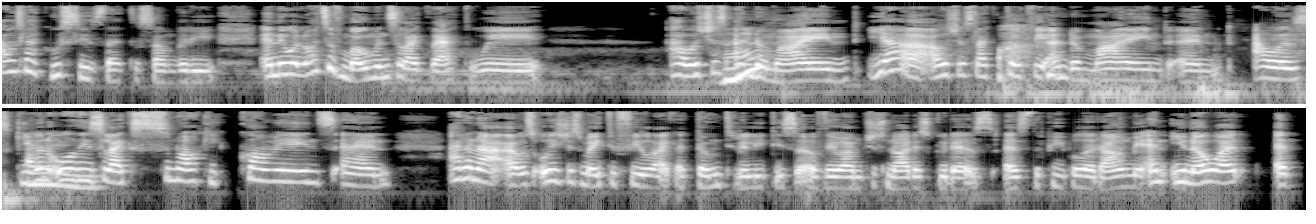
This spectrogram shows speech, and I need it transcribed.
I was like, "Who says that to somebody?" And there were lots of moments like that where I was just huh? undermined. Yeah, I was just like totally undermined, and I was given I mean, all these like snarky comments, and I don't know. I was always just made to feel like I don't really deserve them. I'm just not as good as as the people around me. And you know what? At,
